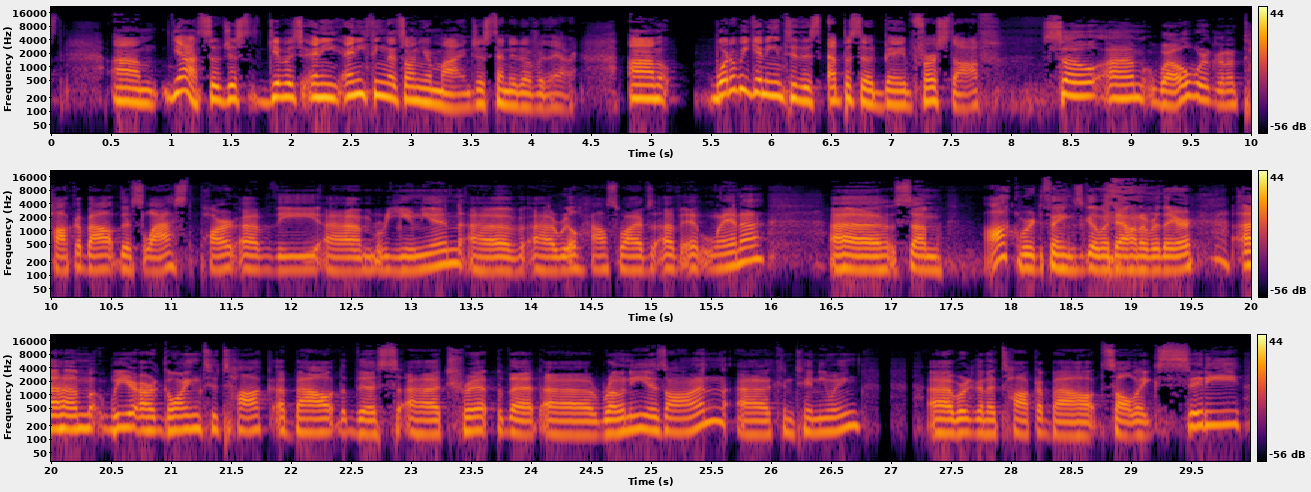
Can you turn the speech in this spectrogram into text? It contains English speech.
Um, yeah, so just give us any anything that's on your mind. Just send it over there. Um, what are we getting into this episode, babe? First off, so, um, well, we're going to talk about this last part of the um, reunion of uh, Real Housewives of Atlanta. Uh, some awkward things going down over there. Um, we are going to talk about this uh, trip that uh, RHONY is on, uh, continuing. Uh, we're going to talk about Salt Lake City.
